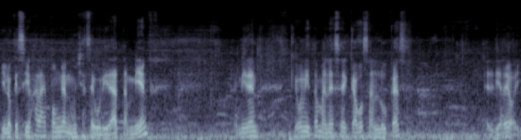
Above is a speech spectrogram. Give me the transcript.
Y lo que sí, ojalá pongan mucha seguridad también. miren, Qué bonito amanece Cabo San Lucas el día de hoy.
